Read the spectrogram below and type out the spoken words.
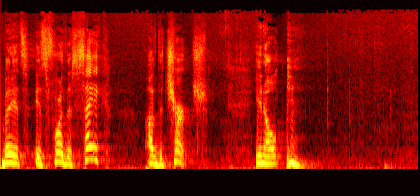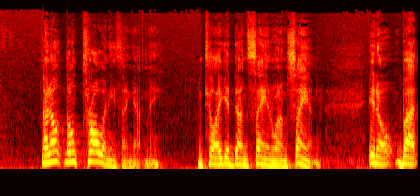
But it's, it's for the sake of the church. You know, Now, don't, don't throw anything at me until I get done saying what I'm saying. You know, but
